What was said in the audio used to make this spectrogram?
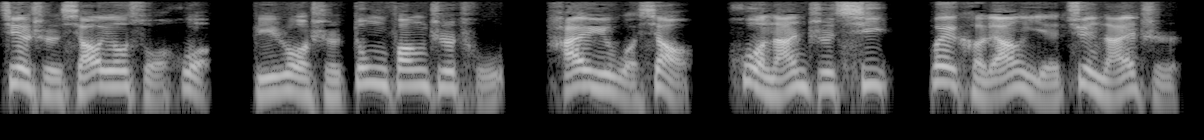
借使小有所获，彼若是东方之徒，还与我效，或难之期，未可量也。”俊乃止。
